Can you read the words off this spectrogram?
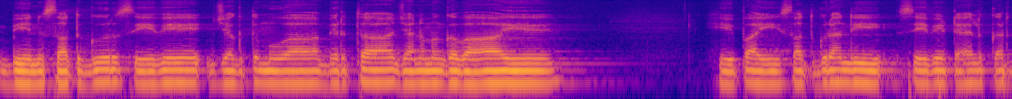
ਬਿਨ ਸਤਗੁਰ ਸੇਵੇ ਜਗਤ ਮੁਆ ਬਿਰਤਾ ਜਨਮ ਗਵਾਏ। ਹੇ ਭਾਈ ਸਤਗੁਰਾਂ ਦੀ ਸੇਵੇ ਟਹਿਲ ਕਰ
